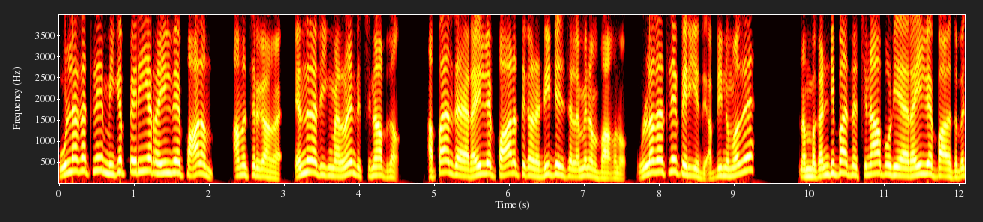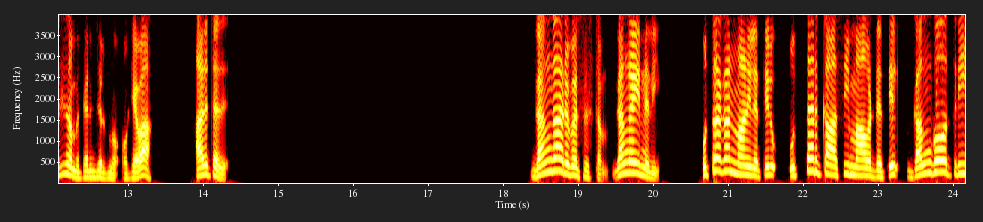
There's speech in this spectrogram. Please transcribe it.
உலகத்திலே மிகப்பெரிய ரயில்வே பாலம் அமைச்சிருக்காங்க. எந்த நதிக்கு மேலே இந்த சினாப் தான். அப்போ அந்த ரயில்வே பாலத்துக்கான டீட்டெயில்ஸ் எல்லாமே நம்ம பார்க்கணும். உலகத்திலே பெரியது. அப்படின்னும் போது நம்ம கண்டிப்பாக இந்த சினாபுடைய ரயில்வே பாலத்தை பற்றி நம்ம தெரிஞ்சிருக்கணும். ஓகேவா அடுத்தது. கங்கா ரிவர் சிஸ்டம் கங்கை நதி. உத்தரகாண்ட் மாநிலத்தில் உத்தர்காசி மாவட்டத்தில் கங்கோத்ரி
